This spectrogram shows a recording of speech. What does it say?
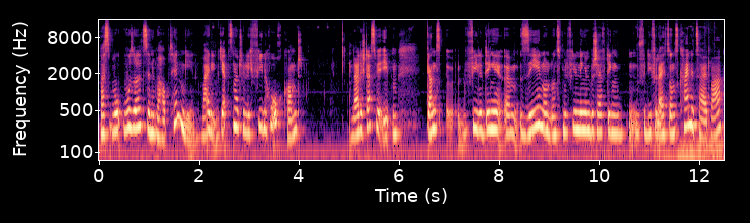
Was, wo, wo soll es denn überhaupt hingehen? Weil jetzt natürlich viel hochkommt, dadurch, dass wir eben ganz äh, viele Dinge ähm, sehen und uns mit vielen Dingen beschäftigen, für die vielleicht sonst keine Zeit war,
